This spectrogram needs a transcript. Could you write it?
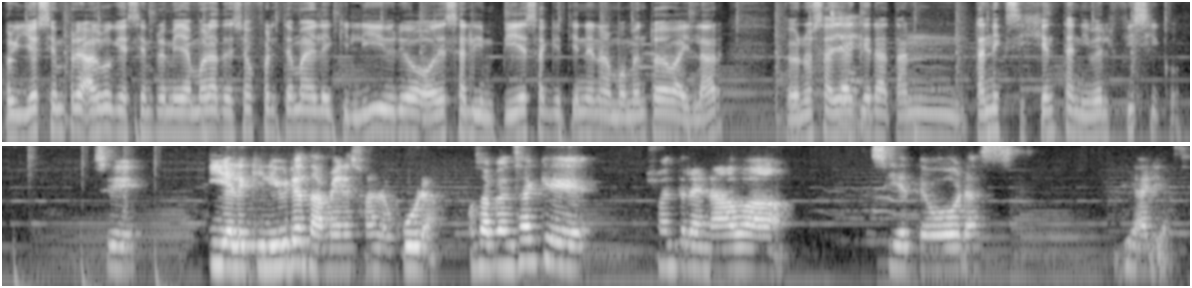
porque yo siempre, algo que siempre me llamó la atención fue el tema del equilibrio o de esa limpieza que tienen al momento de bailar, pero no sabía Sí. que era tan, tan exigente a nivel físico. sí. Y el equilibrio también es una locura. O sea, pensá que yo entrenaba siete horas diarias,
